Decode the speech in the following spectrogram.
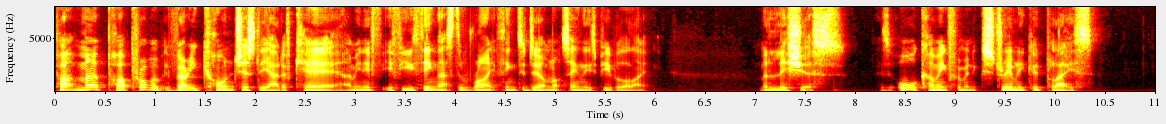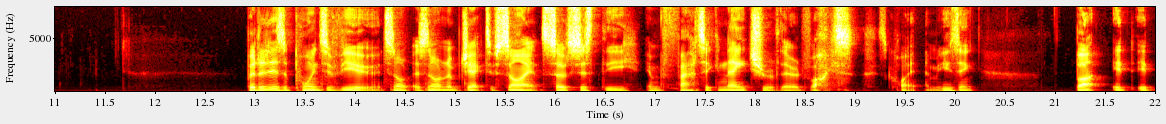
Part, part probably very consciously out of care. I mean if, if you think that's the right thing to do i'm not saying these people are like malicious. It's all coming from an extremely good place. But it is a point of view. It's not it's not an objective science. So it's just the emphatic nature of their advice. It's quite amusing but it it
